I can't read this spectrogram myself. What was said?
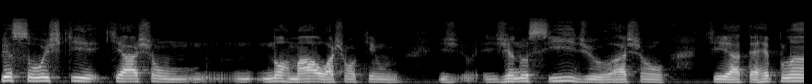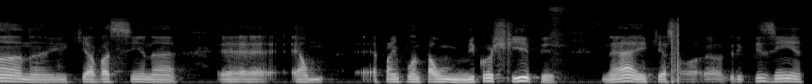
pessoas que, que acham normal, acham que um genocídio, acham que a Terra é plana e que a vacina é, é, é para implantar um microchip, né? E que é só a gripezinha.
